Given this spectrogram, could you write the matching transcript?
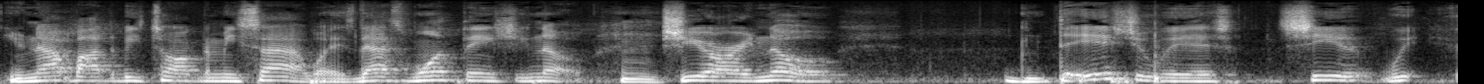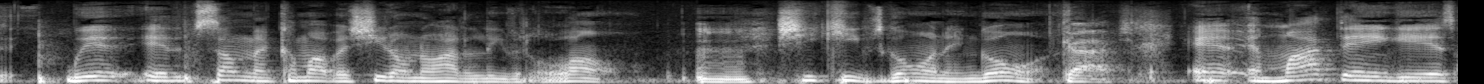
You're not about to be talking to me sideways. That's one thing she know. Hmm. She already know. The issue is she we we it's something that come up and she don't know how to leave it alone. Mm-hmm. She keeps going and going. Gotcha. And, and my thing is,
